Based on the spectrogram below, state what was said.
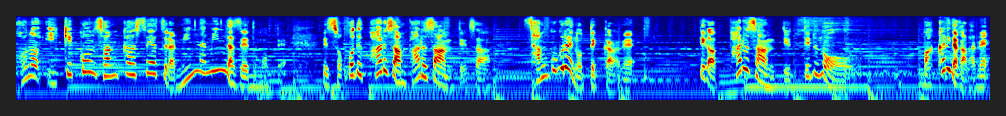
このイケコン参加した奴らみんな見んだぜと思って。で、そこでパルさんパルさんってさ、3個ぐらい乗ってっからね。てか、パルさんって言ってるのばっかりだからね。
